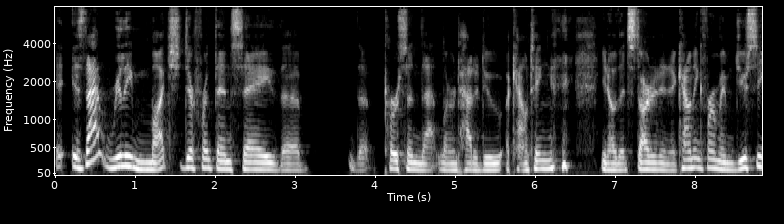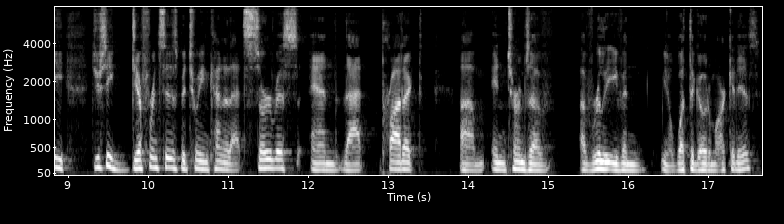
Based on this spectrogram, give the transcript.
Is that really much different than say the the person that learned how to do accounting, you know, that started an accounting firm? I mean, do you see do you see differences between kind of that service and that product um, in terms of of really even you know what the go to market is?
